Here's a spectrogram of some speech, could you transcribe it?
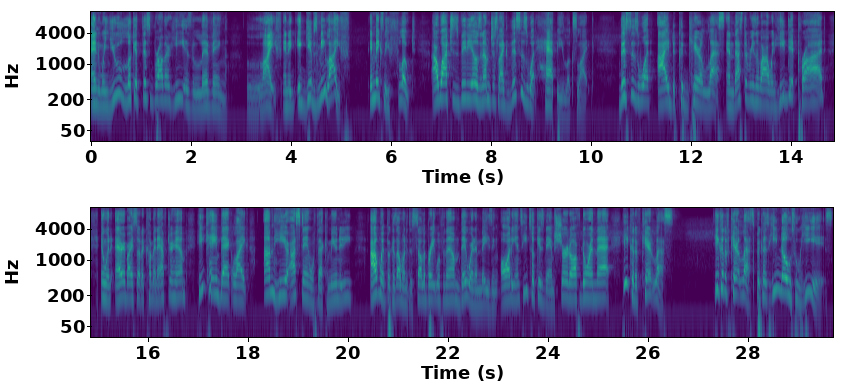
And when you look at this brother, he is living life and it, it gives me life. It makes me float. I watch his videos and I'm just like, this is what happy looks like. This is what I d- could care less. And that's the reason why when he did Pride and when everybody started coming after him, he came back like, I'm here. I stand with that community. I went because I wanted to celebrate with them. They were an amazing audience. He took his damn shirt off during that. He could have cared less. He could have cared less because he knows who he is,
